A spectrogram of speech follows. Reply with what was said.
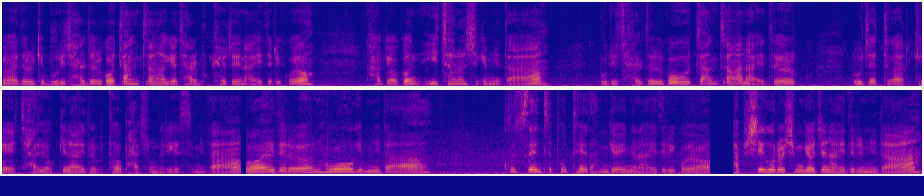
이 아이들 이렇게 물이 잘 들고 짱짱하게 잘 묵혀진 아이들이고요. 가격은 2,000원씩입니다. 물이 잘 들고 짱짱한 아이들, 로제트가 이렇게 잘 엮인 아이들부터 발송드리겠습니다. 이 아이들은 홍옥입니다. 9cm 포트에 담겨 있는 아이들이고요. 합식으로 심겨진 아이들입니다.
